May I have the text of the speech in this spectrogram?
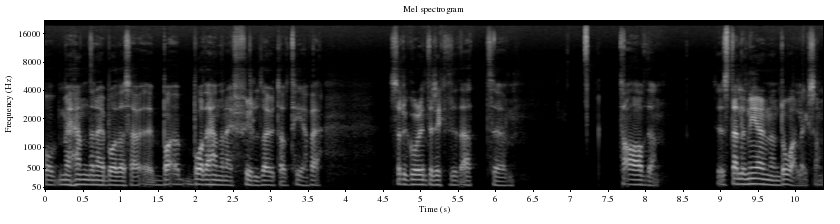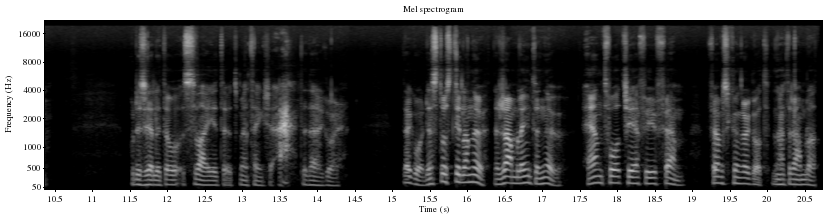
och med händerna i båda, så här, båda händerna är fyllda utav tv. Så det går inte riktigt att uh, ta av den. Så jag ställer ner den ändå liksom. Och det ser lite svajigt ut men jag tänker så äh, det där går. Det där går. Den står stilla nu. Den ramlar inte nu. En, två, tre, fyra, fem. Fem sekunder har gått. Den har inte ramlat.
